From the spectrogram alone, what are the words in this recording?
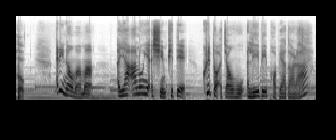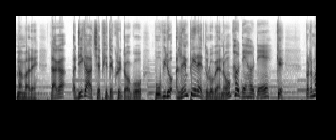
ဟုတ်အဲ့ဒီနောက်မှာမှအရာအလုံးရဲ့အရှင်ဖြစ်တဲ့ ခရစ်တော်အကြောင်းကိုအလေးပေးဖော်ပြသွားတာမှန်ပါတယ်ဒါကအဓိကအချက်ဖြစ်တဲ့ခရစ်တော်ကိုပို့ပြီးတော့အလင်းပေးတဲ့သူလိုပဲနော်ဟုတ်တယ်ဟုတ်တယ်ကဲပထမ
